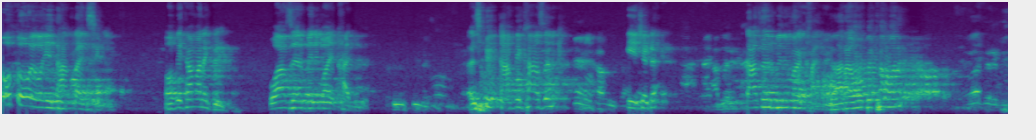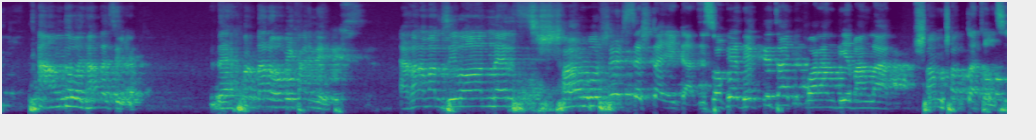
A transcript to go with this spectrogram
ও- ওই ধান্দায় ছিল। অভিখা মানে কি? ওয়াজের বিনিময়ে খাদ্য কাবি খা আছে? কি সেটা? কাজের বিনিময়ে খাদ্য আর অপেক্ষা মানে? আমি তো ওই ধান্দা ছিলাম। এখন তার আমার জীবনের সর্বশেষ চেষ্টা এইটা যে চোখে দেখতে চাই কোরআন দিয়ে বাংলার সংসদটা চলছে।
